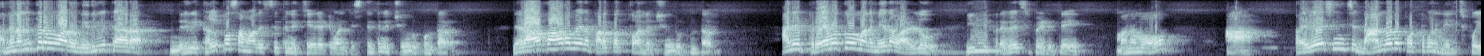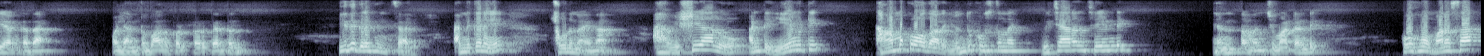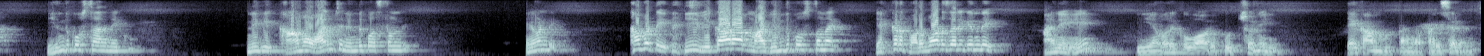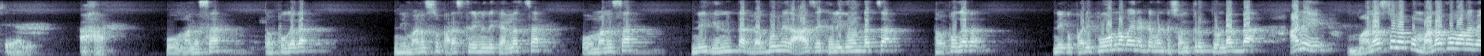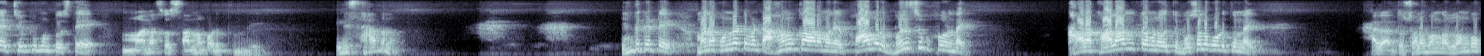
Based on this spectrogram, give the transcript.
తదనంతరం వారు నిర్వికార నిర్వికల్ప సమాధి స్థితిని చేరేటువంటి స్థితిని చేరుకుంటారు. నిరాకారమైన పరతత్వాన్ని చేరుకుంటారు. అనే ప్రేమతో మన మీద వాళ్ళు ఇన్ని ప్రవేశపెడితే మనము ఆ ప్రవేశించి దానిలోనే పట్టుకొని నిలిచిపోయాం కదా. వాళ్ళు ఎంత బాధపడతారు పెద్దలు? ఇది గ్రహించాలి. అందుకనే చూడు నాయన ఆ విషయాలు అంటే ఏమిటి? కామక్రోధాలు ఎందుకు వస్తున్నాయి? విచారం చేయండి. ఎంత మంచి మాట అండి. ఓహో మనసా? ఎందుకు వస్తుంది నీకు? నీకు కామ వాంఛన ఎందుకు వస్తుంది? ఏమండి? కాబట్టి ఈ వికారాలు నాకు ఎందుకు వస్తున్నాయి? ఎక్కడ పొరపాటు జరిగింది? అని ఎవరికి వారు కూర్చొని ఏకాంతంగా పరిశీలన చేయాలి. ఆహా ఓ మనసా? తప్పు కదా. నీ మనస్సు పరస్త్రీ మీదకి వెళ్ళొచ్చా? ఓ మనసా? నీకు ఇంత డబ్బు మీద ఆశ కలిగి ఉండొచ్చా? తప్పు కదా. నీకు పరిపూర్ణమైనటువంటి సంతృప్తి ఉండద్దా? అని మనసులకు మనకు మనమే చెప్పుకుంటూ వస్తే మనసు సన్నబడుతుంది. ఇది సాధన. ఎందుకంటే మనకున్నటువంటి అహంకారం అనే పాములు బలుసుకుపోఉన్నాయి కాలకాలాంతరంలో వచ్చి బుసలు కొడుతున్నాయి. అవి అంత సులభంగా లొంగవు.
